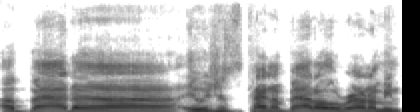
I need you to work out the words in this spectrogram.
a bad uh it was just kind of bad all around. I mean,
